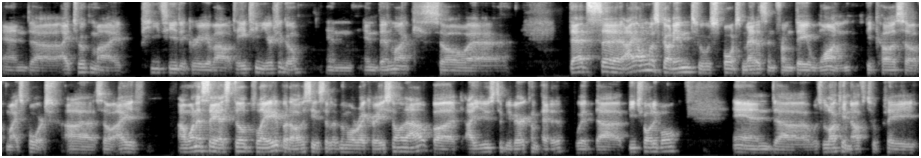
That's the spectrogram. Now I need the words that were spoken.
and uh, I took my PT degree about 18 years ago in in Denmark. So uh, that's uh, I almost got into sports medicine from day one because of my sport. Uh, so I I want to say I still play, but obviously it's a little bit more recreational now. But I used to be very competitive with uh, beach volleyball, and uh, was lucky enough to play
